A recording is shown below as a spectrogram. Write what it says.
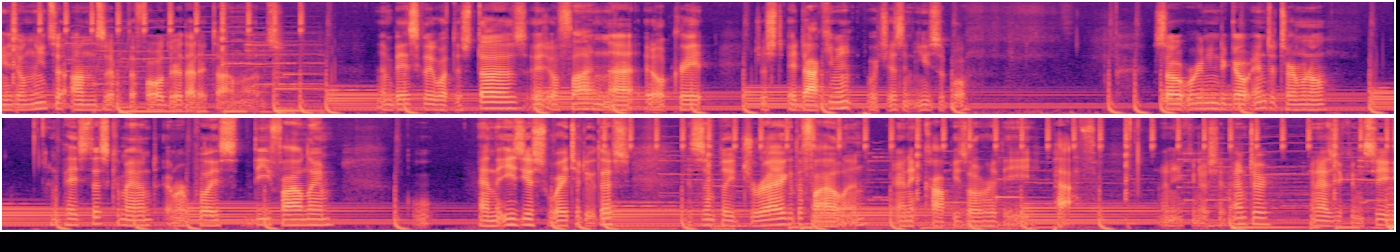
is you'll need to unzip the folder that it downloads. And basically what this does is you'll find that it'll create just a document which isn't usable. So we're going to go into terminal and paste this command and replace the file name. And the easiest way to do this is simply drag the file in and it copies over the path. And you can just hit enter and as you can see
